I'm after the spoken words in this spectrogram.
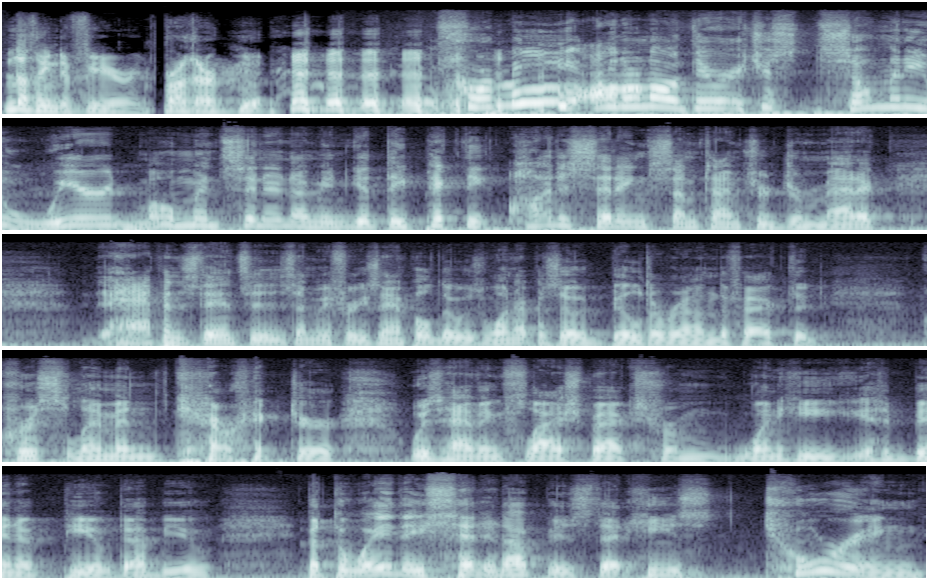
nothing to fear, brother. For me, I don't know. There were just so many weird moments in it. I mean, yet they picked the oddest settings sometimes for dramatic happenstances. I mean, for example, there was one episode built around the fact that Chris Lemmon character was having flashbacks from when he had been a POW. But the way they set it up is that he's touring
